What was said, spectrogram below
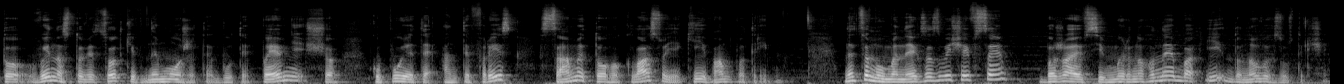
то ви на 100% не можете бути певні, що купуєте антифриз саме того класу, який вам потрібно. На цьому в мене, як зазвичай, все. Бажаю всім мирного неба і до нових зустрічей.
